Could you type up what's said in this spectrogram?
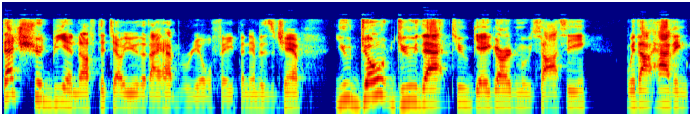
that should be enough to tell you that I have real faith in him as a champ. You don't do that to Gegard Mousasi without having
